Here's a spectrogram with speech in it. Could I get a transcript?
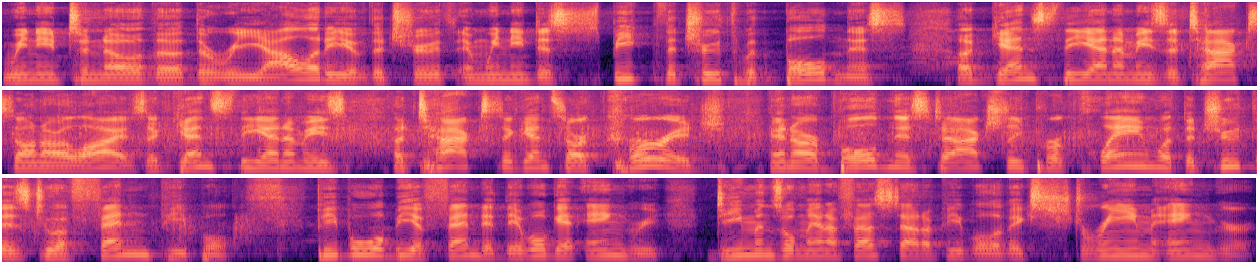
We need to know the, the reality of the truth, and we need to speak the truth with boldness against the enemy's attacks on our lives, against the enemy's attacks against our courage and our boldness to actually proclaim what the truth is, to offend people. People will be offended. They will get angry. Demons will manifest out of people of extreme anger,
